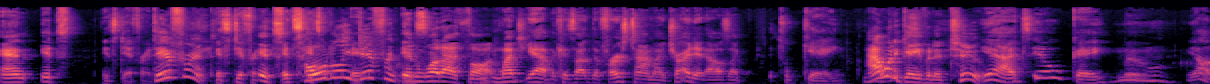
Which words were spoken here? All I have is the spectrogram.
and it's It's different. different. It's different. It's, It's- totally it's- it- different than it's what I thought. Much, yeah, because I, the first time I tried it, I was like, it's okay. I would have gave it a 2. Yeah, it's okay. No, yeah.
